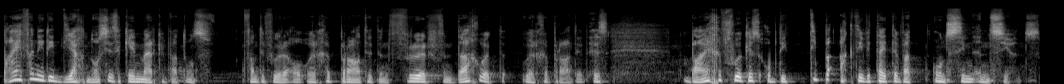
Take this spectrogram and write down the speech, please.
baie van hierdie diagnostiese kenmerke wat ons van tevore al oor gepraat het en vroeër vandag ook oor gepraat het is baie gefokus op die tipe aktiwiteite wat ons sien in seuns.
